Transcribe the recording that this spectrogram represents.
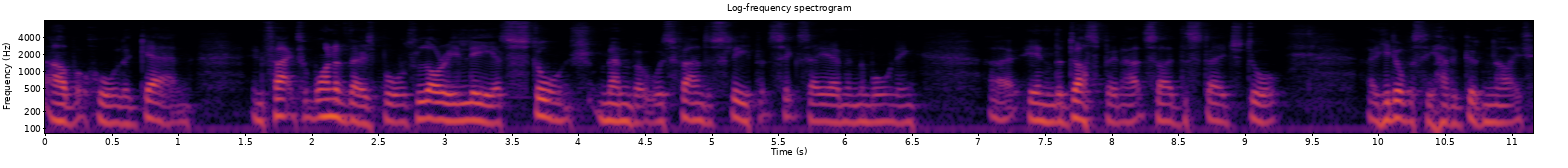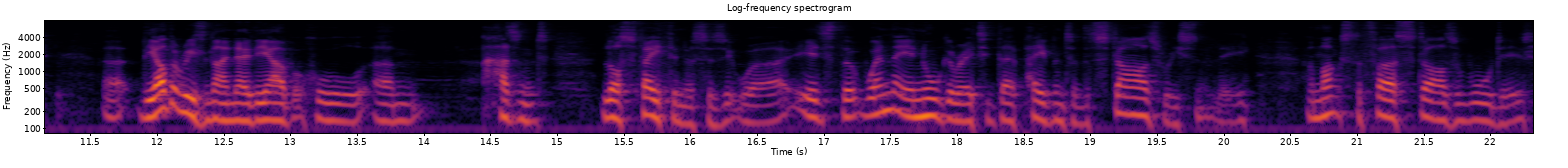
Albert Hall again. In fact, one of those balls, Laurie Lee, a staunch member, was found asleep at 6 a.m. in the morning uh, in the dustbin outside the stage door. Uh, he'd obviously had a good night. Uh, the other reason I know the Albert Hall um, hasn't lost faith in us, as it were, is that when they inaugurated their pavement of the stars recently, amongst the first stars awarded,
